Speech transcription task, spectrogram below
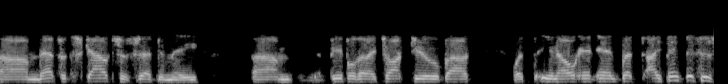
Um, that's what scouts have said to me. Um, people that I talk to about With you know, and, and but I think this is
